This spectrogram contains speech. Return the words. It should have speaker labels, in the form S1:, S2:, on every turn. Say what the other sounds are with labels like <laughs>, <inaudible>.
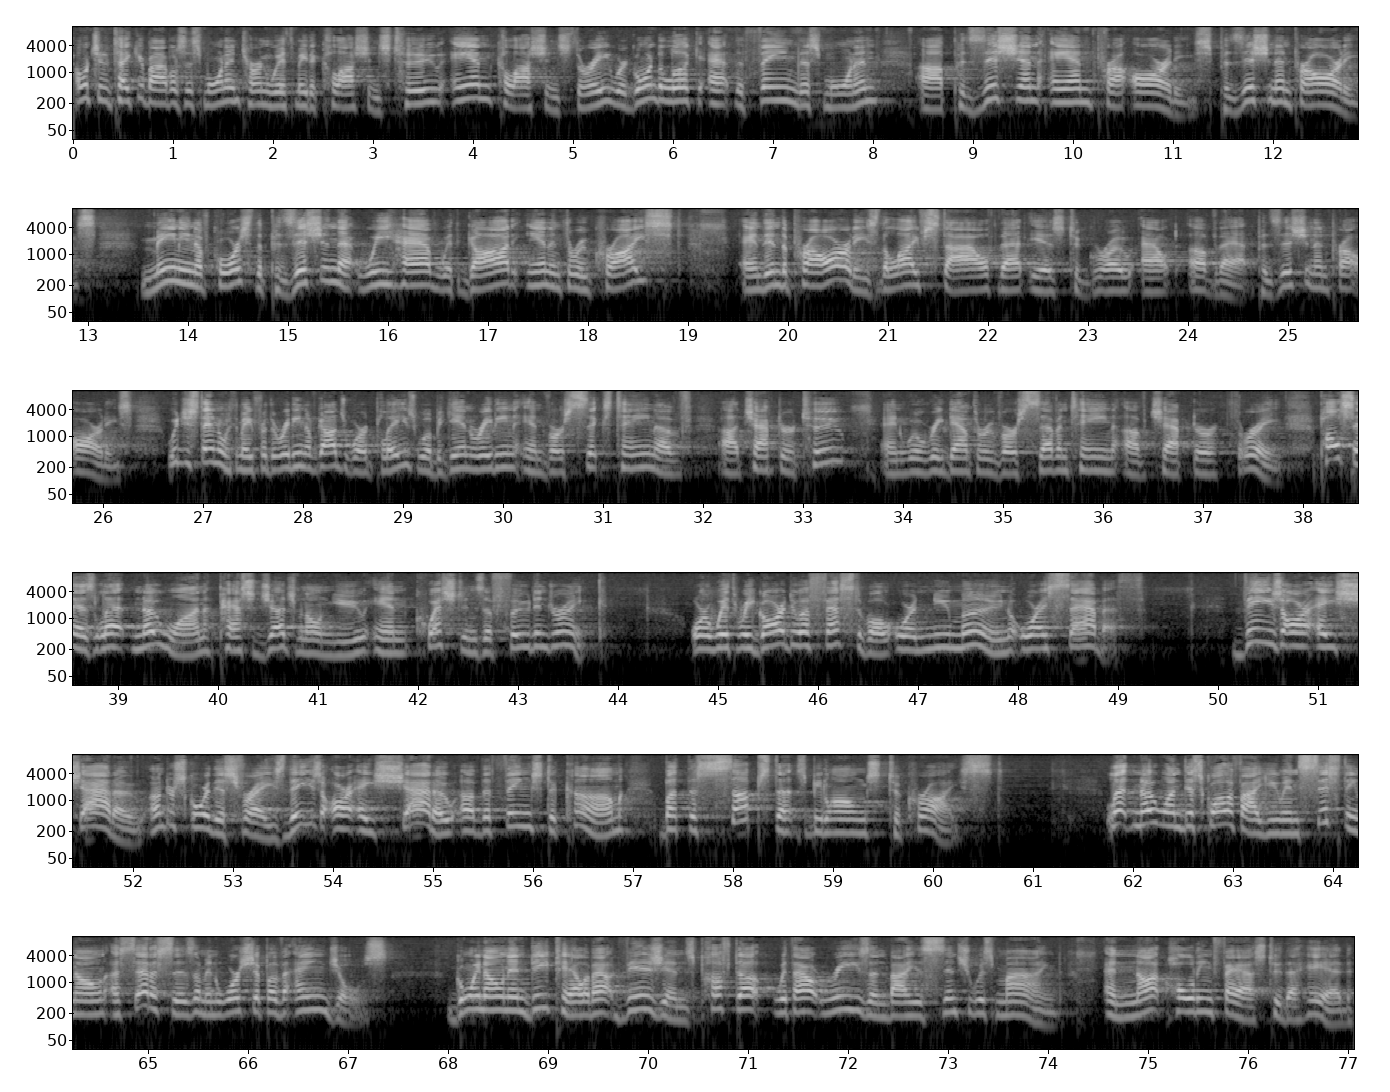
S1: I want you to take your Bibles this morning, turn with me to Colossians 2 and Colossians 3. We're going to look at the theme this morning uh, position and priorities. Position and priorities. Meaning, of course, the position that we have with God in and through Christ, and then the priorities, the lifestyle that is to grow out of that. Position and priorities. Would you stand with me for the reading of God's Word, please? We'll begin reading in verse 16 of uh, chapter 2, and we'll read down through verse 17 of chapter 3. Paul says, Let no one pass judgment on you in questions of food and drink, or with regard to a festival, or a new moon, or a Sabbath these are a shadow. Underscore this phrase. These are a shadow of the things to come, but the substance belongs to Christ. Let no one disqualify you, insisting on asceticism and worship of angels, going on in detail about visions, puffed up without reason by his sensuous mind, and not holding fast to the head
